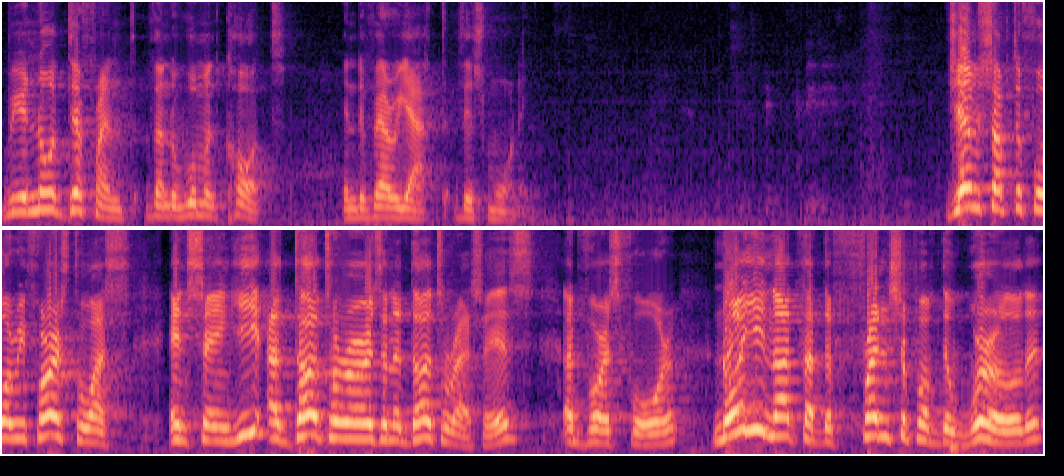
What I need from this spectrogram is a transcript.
we are no different than the woman caught in the very act this morning. James chapter 4 refers to us in saying, Ye adulterers and adulteresses, at verse 4, know ye not that the friendship of the world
